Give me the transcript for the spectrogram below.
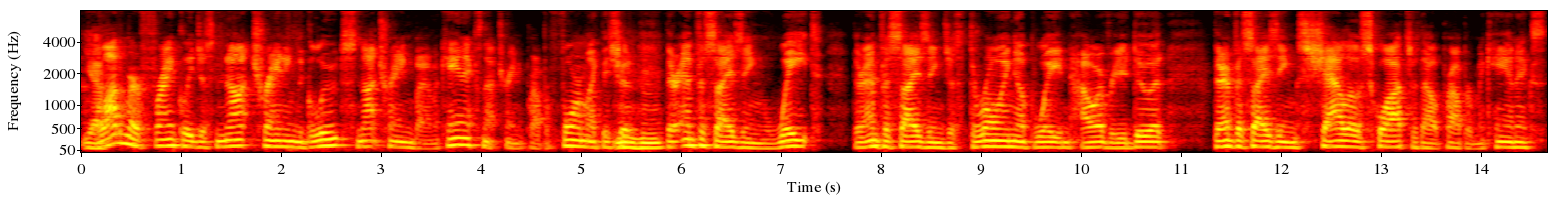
Yeah. A lot of them are frankly just not training the glutes, not training biomechanics, not training proper form like they should. Mm-hmm. They're emphasizing weight. They're emphasizing just throwing up weight and however you do it. They're emphasizing shallow squats without proper mechanics.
